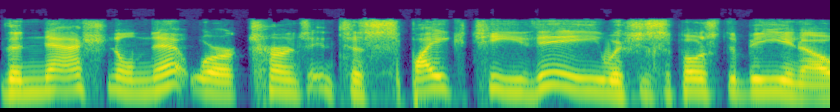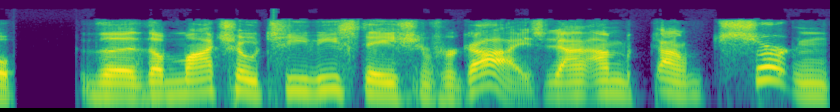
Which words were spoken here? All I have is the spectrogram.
the national network turns into Spike TV, which is supposed to be, you know, the the macho TV station for guys. And I'm I'm certain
